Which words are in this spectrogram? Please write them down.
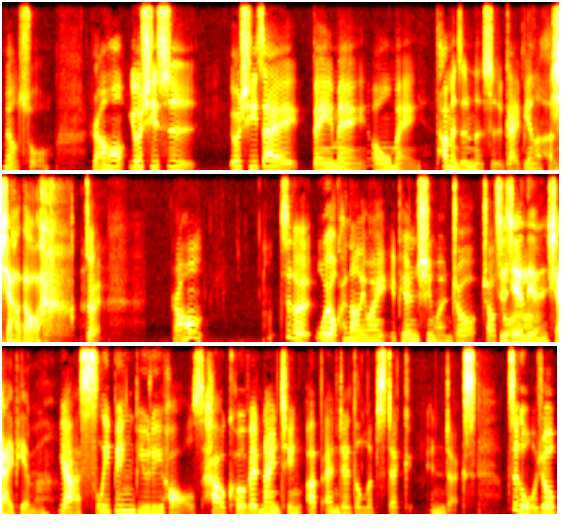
没有错。然后尤其是尤其在北美、欧美，他们真的是改变了很多。吓到了。对。然后这个我有看到另外一篇新闻，就叫做直接连下一篇吗？Yeah, Sleeping Beauty Halls: How COVID-19 Upended the Lipstick Index. 这个我就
